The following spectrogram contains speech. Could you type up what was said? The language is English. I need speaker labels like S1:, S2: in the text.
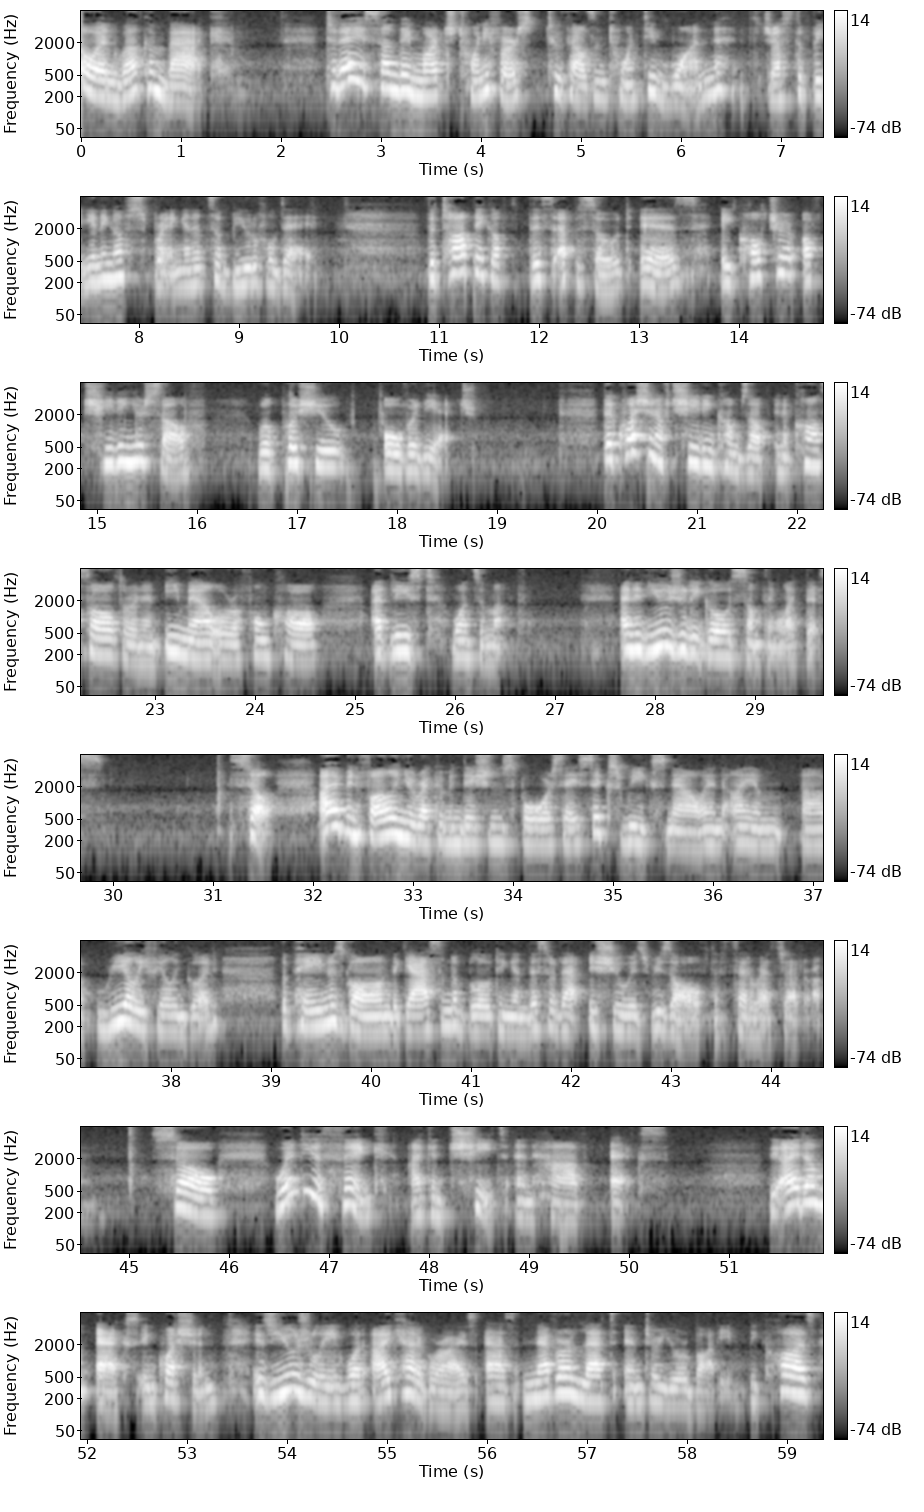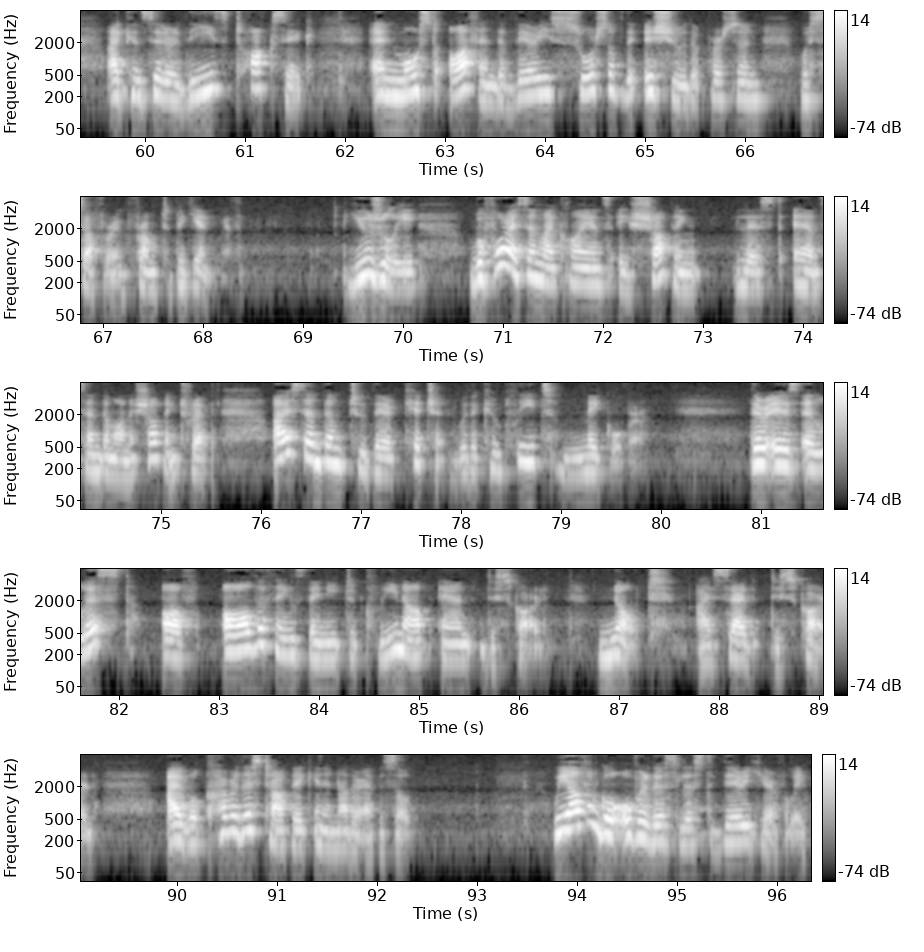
S1: Hello and welcome back. Today is Sunday, March 21st, 2021. It's just the beginning of spring and it's a beautiful day. The topic of this episode is a culture of cheating yourself will push you over the edge. The question of cheating comes up in a consult or in an email or a phone call at least once a month. And it usually goes something like this. So, I have been following your recommendations for, say, six weeks now, and I am uh, really feeling good. The pain is gone, the gas and the bloating, and this or that issue is resolved, etc., etc. So, when do you think I can cheat and have X? The item X in question is usually what I categorize as never let enter your body because I consider these toxic and most often the very source of the issue the person was suffering from to begin with. Usually, before I send my clients a shopping list and send them on a shopping trip, I send them to their kitchen with a complete makeover. There is a list of all the things they need to clean up and discard. Note, I said discard. I will cover this topic in another episode. We often go over this list very carefully,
